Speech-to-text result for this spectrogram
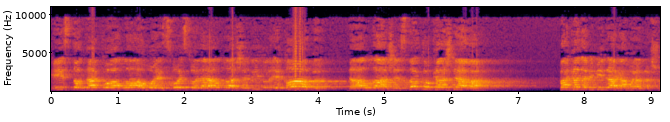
Isto tako Allahovo je svojstvo da je Allah šedidul iqab, da Allah žestoko kažnjava. Pa kada bi mi, draga moja braćo,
